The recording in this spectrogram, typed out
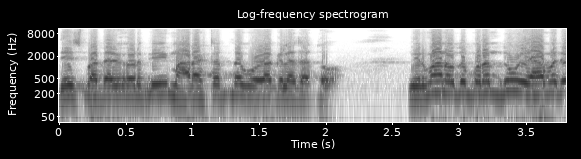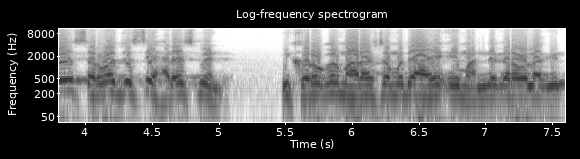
देश पातळीवरती महाराष्ट्रातनं गोळा केला जातो. निर्माण होतो. परंतु यामध्ये सर्वात जास्त हॅरेसमेंट ही खरोखर महाराष्ट्रामध्ये आहे हे मान्य करावं लागेल.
